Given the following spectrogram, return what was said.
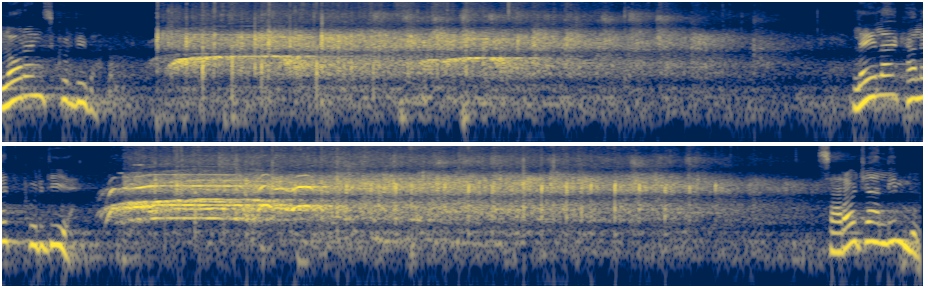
Lawrence Kurbiba. Leila Khaled Kurdiye. Saroja Limbu.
